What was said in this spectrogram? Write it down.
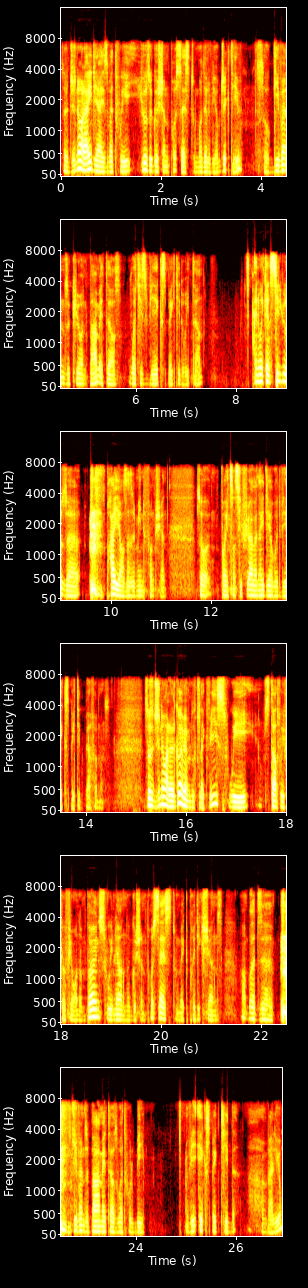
The general idea is that we use a Gaussian process to model the objective. So given the current parameters, what is the expected return? And we can still use priors as a mean function. So for instance, if you have an idea about the expected performance. So the general algorithm looks like this. We start with a few random points. We learn the Gaussian process to make predictions about the, given the parameters, what will be the expected uh, value.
